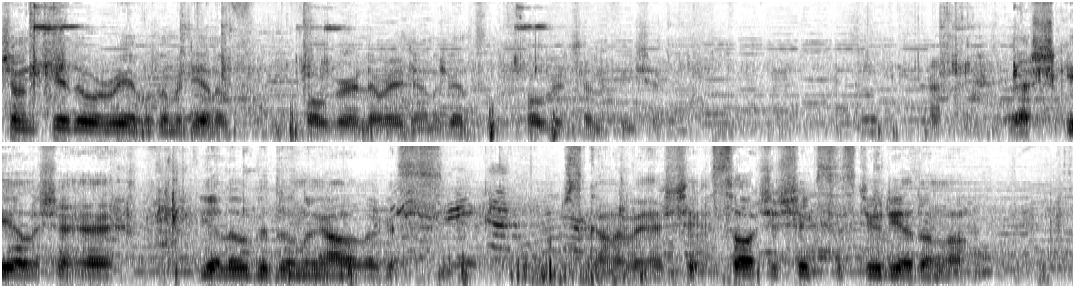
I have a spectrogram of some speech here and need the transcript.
Sean kidú riomh go déanamh fógur le réidir an g fógur telefíe. Leis scéal sethe dhéalúgadúna gáil agus gan bheitá sé si sa stúdia don lá.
